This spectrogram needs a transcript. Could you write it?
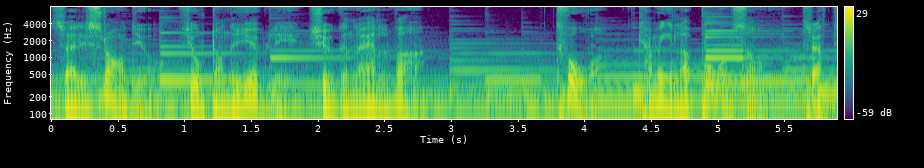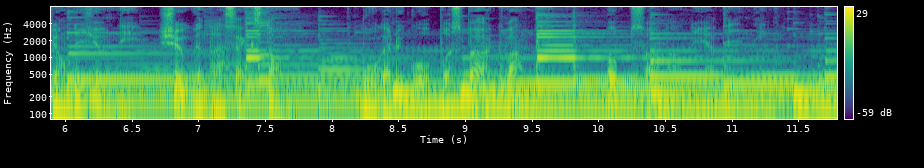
Sveriges Radio 14 juli 2011. 2. Camilla Paulsson 30 juni 2016. Vågar du gå på spökvandring? Uppsala Nya Tidning.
